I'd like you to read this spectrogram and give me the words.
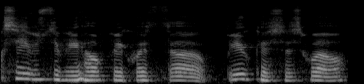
seems to be helping with uh, mucus as well.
